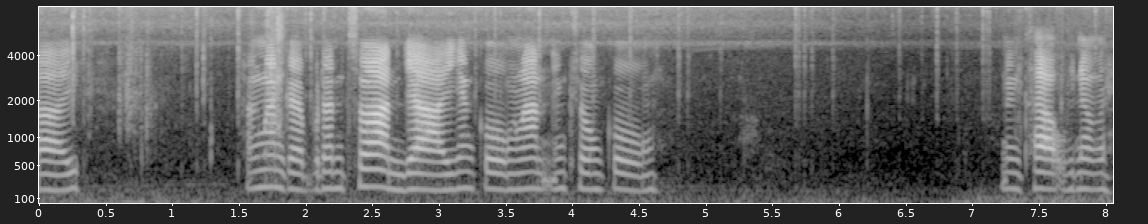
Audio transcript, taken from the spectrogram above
ลายทั้งนั้นกับบทันซ่านยายยังกองนั่นยังสองกองหนึ่งข้าวพี่น้องเลย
